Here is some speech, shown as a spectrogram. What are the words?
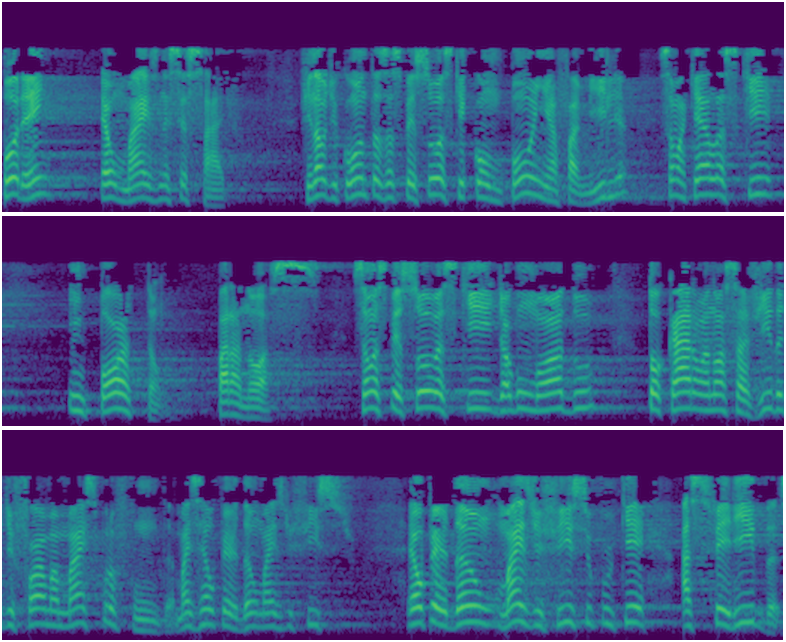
Porém, é o mais necessário. Afinal de contas, as pessoas que compõem a família são aquelas que importam para nós. São as pessoas que, de algum modo, tocaram a nossa vida de forma mais profunda, mas é o perdão mais difícil. É o perdão mais difícil porque as feridas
